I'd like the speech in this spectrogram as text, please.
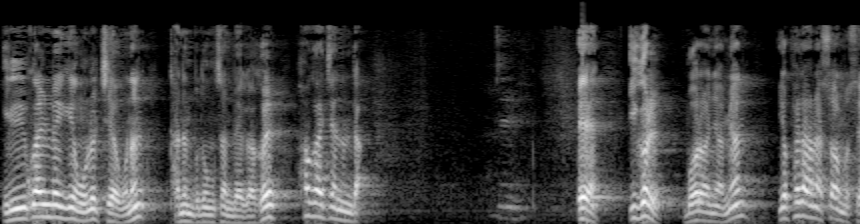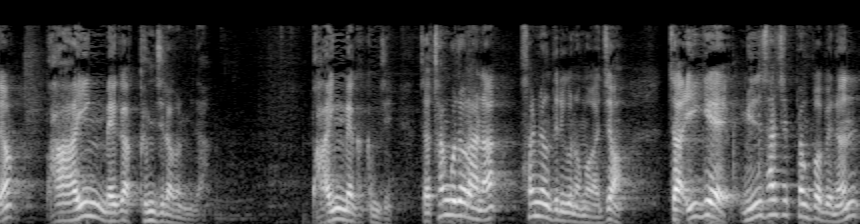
일괄 매각 경우를 제하고는 다른 부동산 매각을 허가하지 않는다. 예, 이걸 뭐라 하냐면 옆에다 하나 써놓으세요. 과잉 매각 금지라고 합니다. 과잉 매각 금지. 자, 참고적으로 하나 설명드리고 넘어가죠. 자, 이게 민사집행법에는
